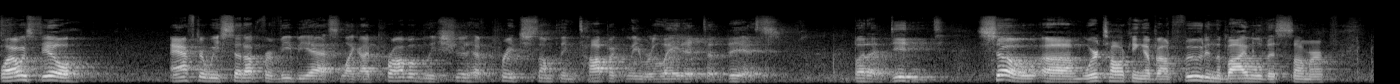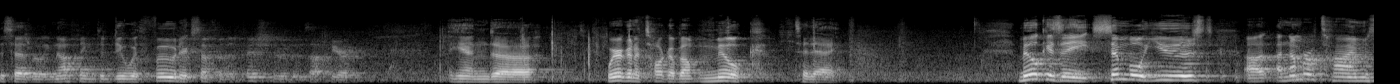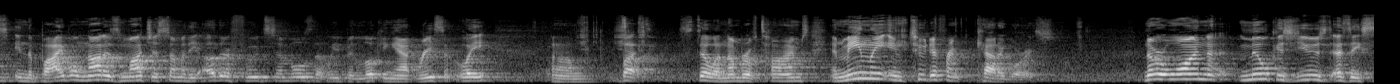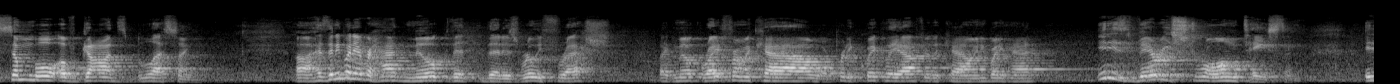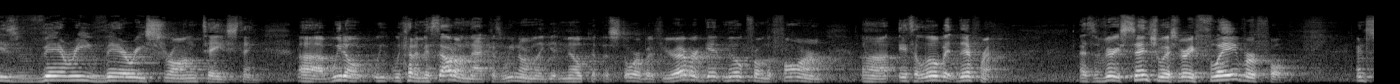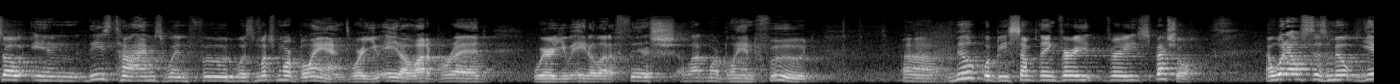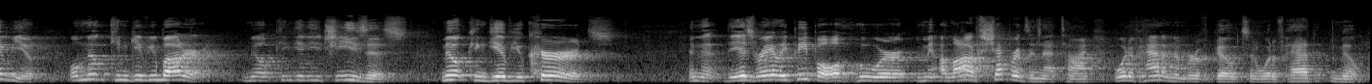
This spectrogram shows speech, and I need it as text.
Well, I always feel after we set up for VBS like I probably should have preached something topically related to this, but I didn't. So, um, we're talking about food in the Bible this summer. This has really nothing to do with food except for the fish food that's up here. And uh, we're going to talk about milk today. Milk is a symbol used uh, a number of times in the Bible, not as much as some of the other food symbols that we've been looking at recently, um, but still a number of times, and mainly in two different categories. Number one, milk is used as a symbol of God's blessing. Uh, has anybody ever had milk that, that is really fresh? Like milk right from a cow or pretty quickly after the cow? Anybody had? It is very strong tasting. It is very, very strong tasting. Uh, we don't, we, we kind of miss out on that because we normally get milk at the store. But if you ever get milk from the farm, uh, it's a little bit different. It's very sensuous, very flavorful. And so, in these times when food was much more bland, where you ate a lot of bread, where you ate a lot of fish, a lot more bland food, uh, milk would be something very, very special. And what else does milk give you? Well, milk can give you butter, milk can give you cheeses, milk can give you curds. And the, the Israeli people, who were a lot of shepherds in that time, would have had a number of goats and would have had milk.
